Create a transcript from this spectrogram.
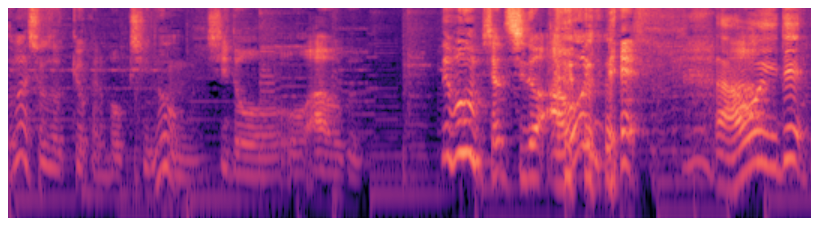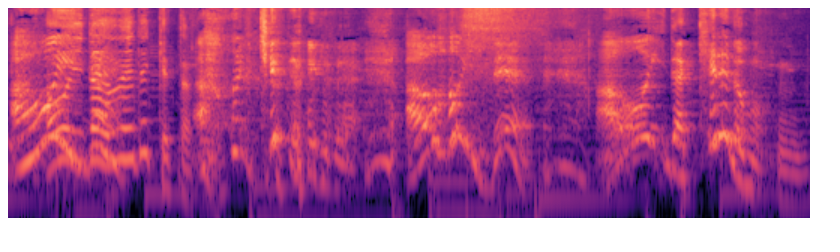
のが所属教会の牧師のうん。指導を仰ぐ。で僕もちゃんと指導を仰いで。仰いで仰いで。仰いだ上で蹴った。の仰い蹴ってない蹴ってない。仰いで仰いだけれども。うん。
